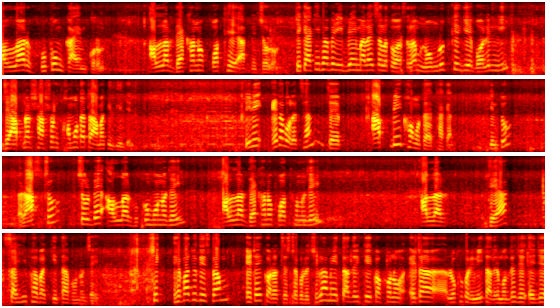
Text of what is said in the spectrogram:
আল্লাহর হুকুম কায়েম করুন। আল্লাহর দেখানো পথে আপনি চলুন। ঠিক একইভাবে ইব্রাহিম আলাই সাল্লাম নমরুদকে গিয়ে বলেননি যে আপনার শাসন ক্ষমতাটা আমাকে দিয়ে দিন। তিনি এটা বলেছেন যে আপনি ক্ষমতায় থাকেন, কিন্তু রাষ্ট্র চলবে আল্লাহর হুকুম অনুযায়ী, আল্লাহর দেখানো পথ অনুযায়ী আল্লাহর দেয়া সাহিফা বা কিতাব অনুযায়ী। ঠিক হেফাজত ইসলাম এটাই করার চেষ্টা করেছিল। আমি তাদেরকে কখনো এটা লক্ষ্য করিনি। তাদের মধ্যে যে এই যে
